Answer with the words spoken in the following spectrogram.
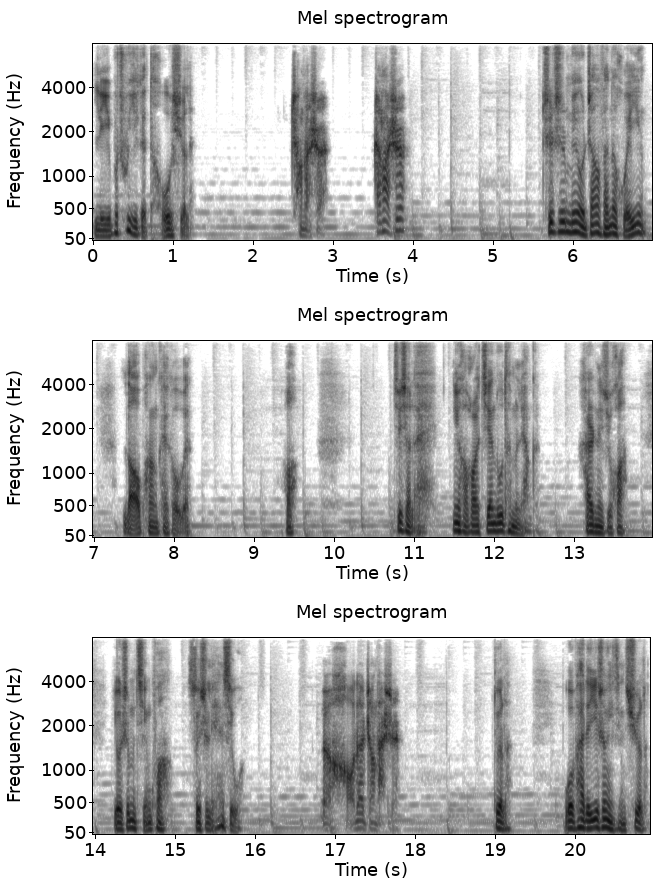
理不出一个头绪来。张大师，张大师，迟迟没有张凡的回应，老胖开口问：“哦，接下来你好好监督他们两个，还是那句话。”有什么情况，随时联系我。呃，好的，张大师。对了，我派的医生已经去了。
